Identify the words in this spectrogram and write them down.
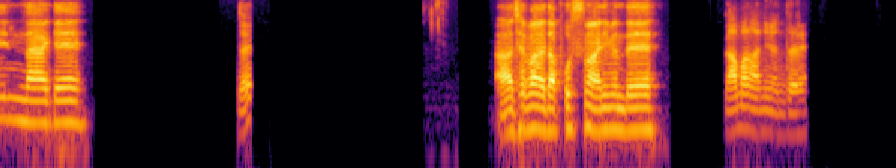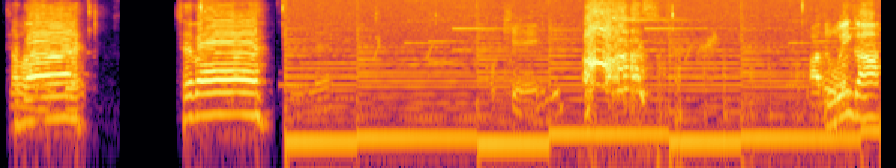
신나게. 네? 아, 제발, 나 보스만 아니면 돼. 나만 아니면 돼. 나만 아니면 제발! 돼. 제발! 네. 오케이. 아! 씨. 아, 누구인가?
